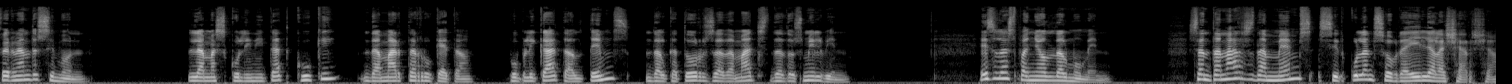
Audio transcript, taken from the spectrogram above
Fernando Simón La masculinitat cookie de Marta Roqueta publicat al Temps del 14 de maig de 2020 És l'espanyol del moment. Centenars de mems circulen sobre ell a la xarxa.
